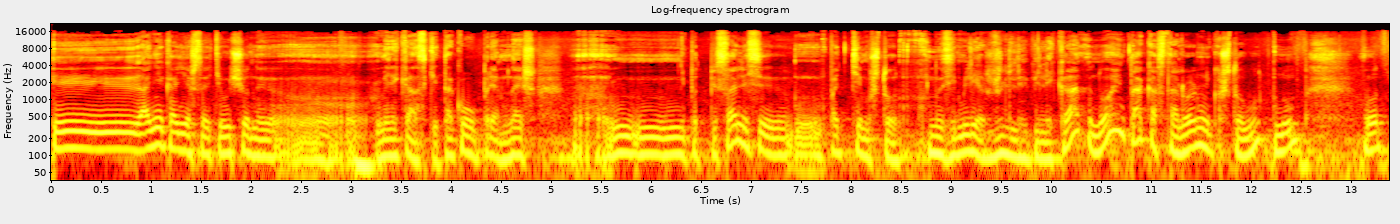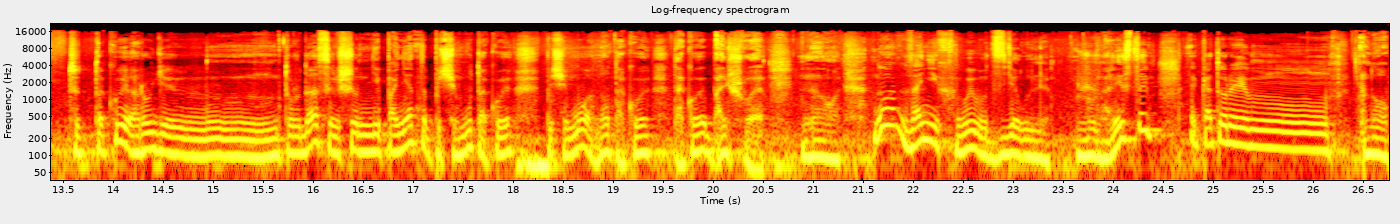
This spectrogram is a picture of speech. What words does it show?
И они, конечно, эти ученые э, американские, такого прям, знаешь, э, не подписались э, под тем, что на Земле жили великаны, но они так осторожненько, что вот, ну, вот такое орудие труда совершенно непонятно, почему такое, почему оно такое, такое большое. Ну, вот. Но за них вывод сделали журналисты, которые ну,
